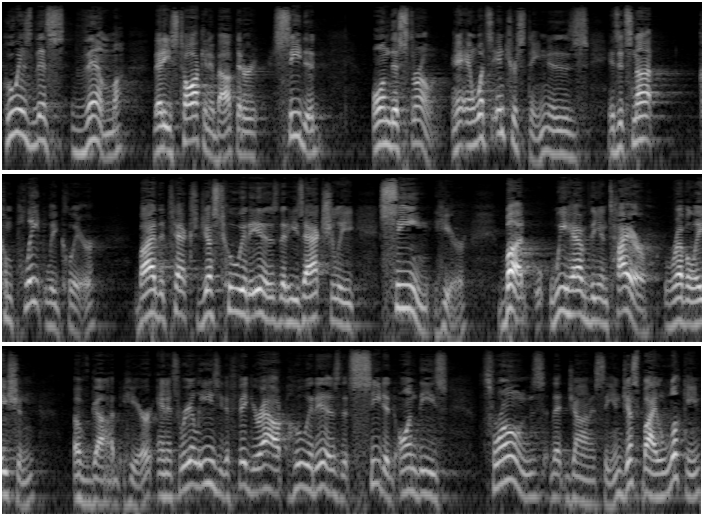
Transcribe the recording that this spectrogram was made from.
Who is this them that he's talking about that are seated on this throne? And what's interesting is, is it's not completely clear by the text just who it is that he's actually seeing here. But we have the entire revelation of God here, and it's real easy to figure out who it is that's seated on these thrones that John is seeing just by looking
